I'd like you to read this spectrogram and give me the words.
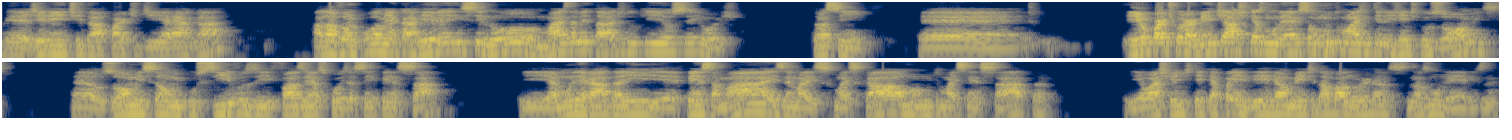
é, gerente da parte de RH, alavancou a minha carreira e ensinou mais da metade do que eu sei hoje. Então assim, é, eu particularmente acho que as mulheres são muito mais inteligentes que os homens. É, os homens são impulsivos e fazem as coisas sem pensar. E a mulherada aí é, pensa mais, é mais, mais calma, muito mais sensata. E eu acho que a gente tem que aprender realmente a dar valor nas, nas mulheres, né?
